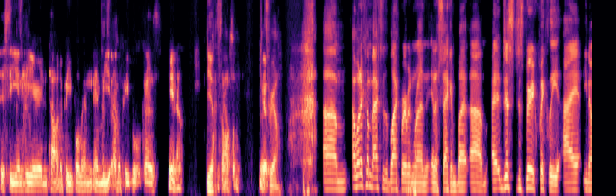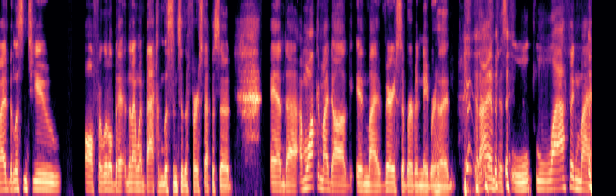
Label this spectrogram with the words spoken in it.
to see and hear and talk to people and, and meet That's other people because, you know, yeah. it's awesome. It's real. Um, I want to come back to the black bourbon run in a second, but um, I, just just very quickly, I you know I had been listening to you all for a little bit, and then I went back and listened to the first episode, and uh, I'm walking my dog in my very suburban neighborhood, and I am just l- laughing my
